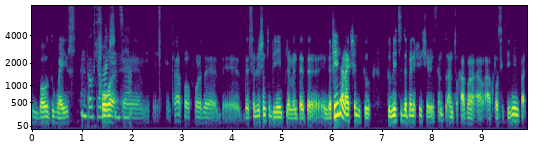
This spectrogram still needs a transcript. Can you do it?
in both ways in both directions for, yeah. um, for, for the, the, the, solution to be implemented uh, in the field and actually to, to reach the beneficiaries and, and to have a, a positive impact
